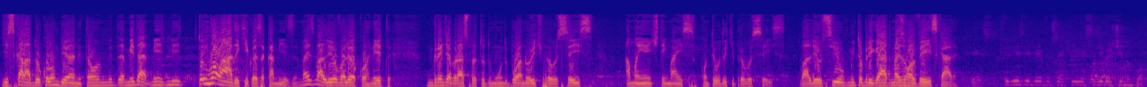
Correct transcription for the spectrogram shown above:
de escalador colombiano. Então me, me, me tô enrolado aqui com essa camisa. Mas valeu, valeu a corneta. Um grande abraço para todo mundo, boa noite para vocês. Amanhã a gente tem mais conteúdo aqui para vocês. Valeu, Sil, muito obrigado mais uma vez, cara. Feliz de ver você aqui se divertindo um pouco.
